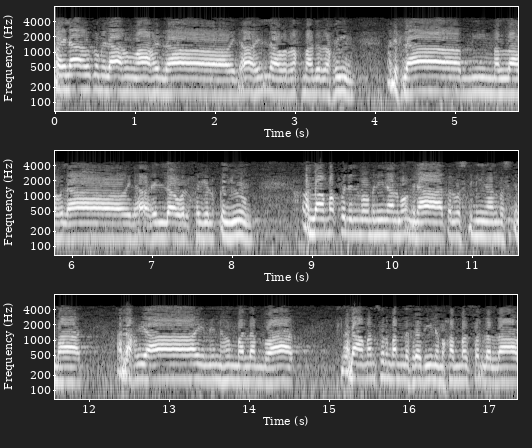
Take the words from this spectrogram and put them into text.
وإلهكم إله واحد، لا إله إلا هو الرحمن الرحيم۔ الإفلام ميم، الله لا إله إلا هو الحي القيوم۔ اللهم اغفر للمؤمنين والمؤمنات والمسلمين والمسلمات. الأحياء منهم والأموات اللهم انصر من نصر دين محمد صلى الله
